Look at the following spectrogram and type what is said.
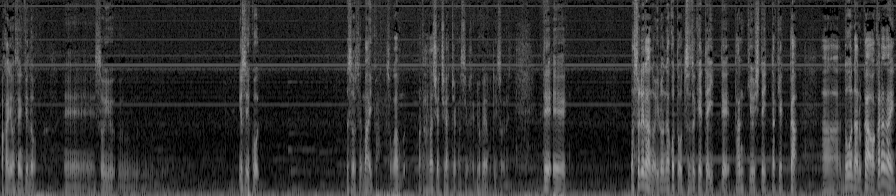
分かりませんけどえー、そういう要するにこうそうですね。まあいいか。そこはまた話が違っちゃうかすいません。余計なこと言いそうです。で、えーまあ、それらのいろんなことを続けていって探求していった結果あどうなるかわからない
